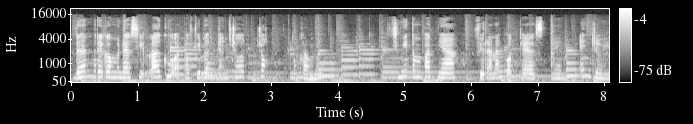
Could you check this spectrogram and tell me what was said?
Dan rekomendasi lagu atau film yang cocok untuk kamu? Sini tempatnya, Virana Podcast, and enjoy!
